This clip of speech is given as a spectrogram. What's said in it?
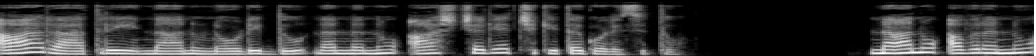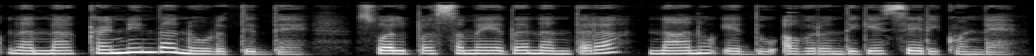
ಆ ರಾತ್ರಿ ನಾನು ನೋಡಿದ್ದು ನನ್ನನ್ನು ಆಶ್ಚರ್ಯಚಕಿತಗೊಳಿಸಿತು. ನಾನು ಅವರನ್ನು ನನ್ನ ಕಣ್ಣಿಂದ ನೋಡುತ್ತಿದ್ದೆ. ಸ್ವಲ್ಪ ಸಮಯದ ನಂತರ ನಾನು ಎದ್ದು ಅವರೊಂದಿಗೆ ಸೇರಿಕೊಂಡೆ.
